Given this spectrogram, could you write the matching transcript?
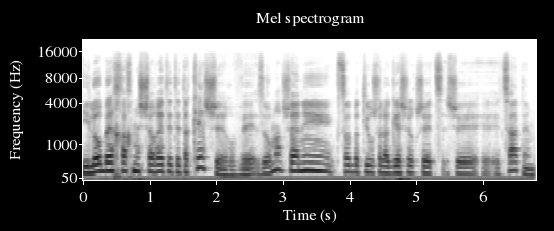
היא לא בהכרח משרתת את הקשר, וזה אומר שאני, קצת בתיאור של הגשר שהצ... שהצעתם,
